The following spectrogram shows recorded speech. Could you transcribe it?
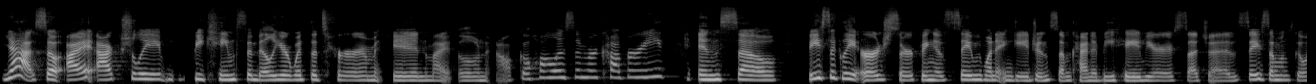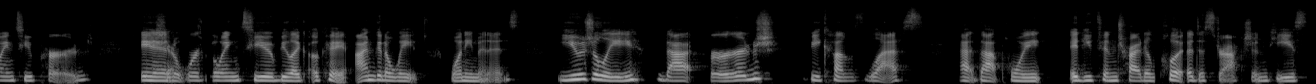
Yeah, so I actually became familiar with the term in my own alcoholism recovery. And so basically, urge surfing is say we want to engage in some kind of behavior, such as say someone's going to purge, and Sure. we're going to be like, okay, I'm going to wait 20 minutes. Usually that urge becomes less at that point, and you can try to put a distraction piece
